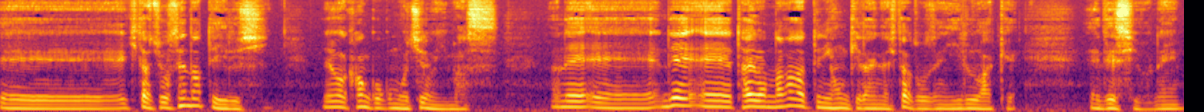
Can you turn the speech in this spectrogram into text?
えー、北朝鮮だっているしで、まあ、韓国もちろんいます。で,、えー、で台湾の中だって日本嫌いな人は当然いるわけですよね。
